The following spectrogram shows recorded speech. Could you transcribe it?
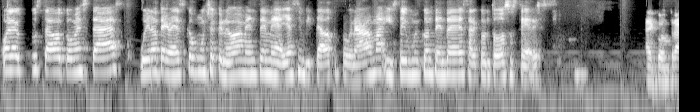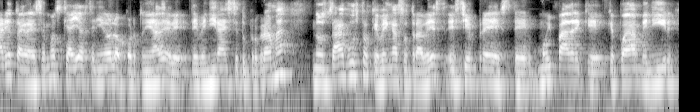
Hola Gustavo, ¿cómo estás? Bueno, te agradezco mucho que nuevamente me hayas invitado a tu programa y estoy muy contenta de estar con todos ustedes. Al contrario, te agradecemos que hayas tenido la oportunidad de, venir a este tu programa. Nos da gusto que vengas otra vez. Es siempre este, muy padre que, que puedan venir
